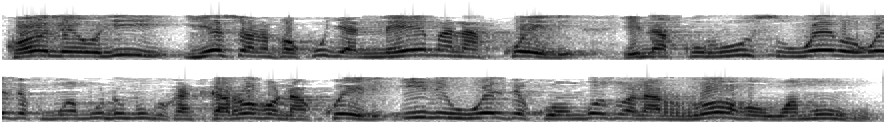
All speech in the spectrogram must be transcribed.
Kwa hiyo leo hii yesu anapokuja neema na kweli inakuruhusu wewe uweze kumwabudu mungu katika roho na kweli ili uweze kuongozwa na roho wa mungu.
